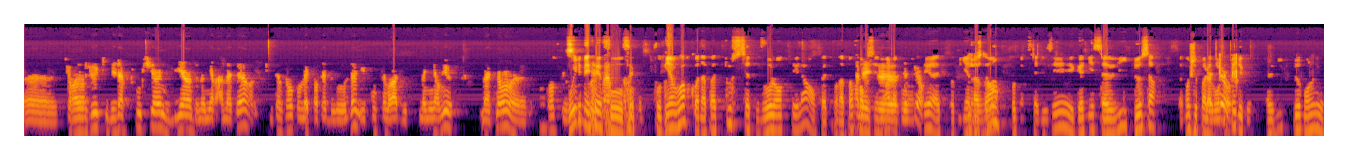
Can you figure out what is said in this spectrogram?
euh, sur un jeu qui déjà fonctionne bien de manière amateur, tout simplement qu'on mette en tête de gondole, il fonctionnera de manière mieux. Maintenant, euh, je pense que Oui, mais il faut, faut, faut bien voir qu'on n'a pas tous cette volonté-là, en fait. On n'a pas Ah, forcément la bien volonté à être bien Justement. avant, commercialiser et gagner sa vie de ça. Moi, j'ai pas la Bien sûr. volonté de gagner sa vie de mon jeu.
